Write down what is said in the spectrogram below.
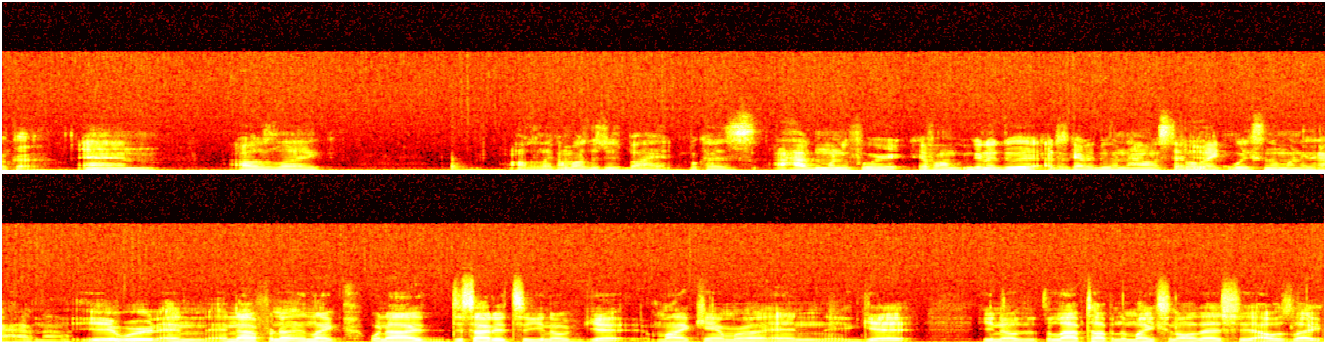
okay. and I was like. I was like, I'm about to just buy it because I have the money for it. If I'm gonna do it, I just gotta do it now instead of Yeah. like wasting the money that I have now. Yeah, word. And and not for nothing, like when I decided to, you know, get my camera and get, you know, the, the laptop and the mics and all that shit, I was like,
